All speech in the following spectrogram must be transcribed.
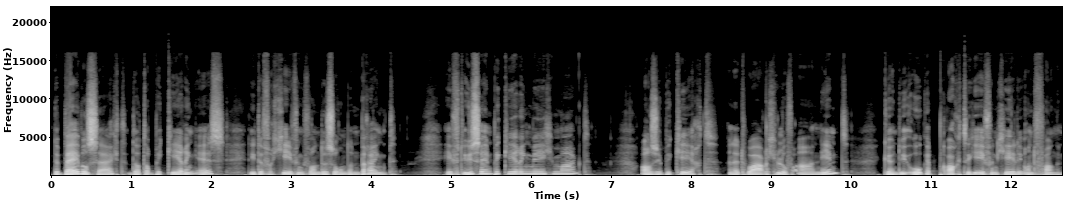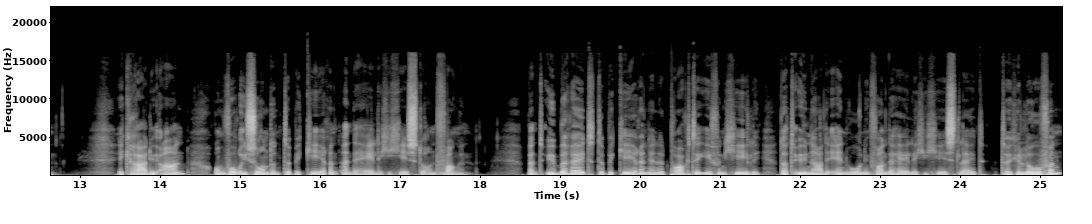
De Bijbel zegt dat er bekering is die de vergeving van de zonden brengt. Heeft u zijn bekering meegemaakt? Als u bekeert en het ware geloof aanneemt, kunt u ook het prachtige evangelie ontvangen. Ik raad u aan om voor uw zonden te bekeren en de Heilige Geest te ontvangen. Bent u bereid te bekeren in het prachtige evangelie dat u naar de inwoning van de Heilige Geest leidt, te geloven?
